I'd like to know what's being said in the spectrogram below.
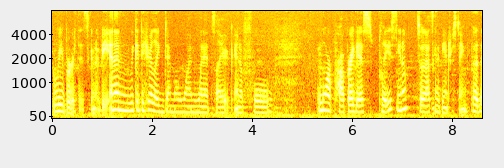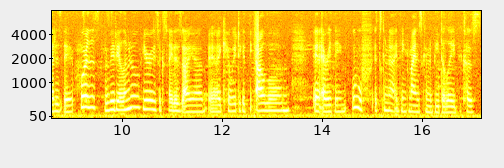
Rebirth is gonna be, and then we get to hear like demo one when it's like in a full, more proper, I guess, place. You know, so that's gonna be interesting. But that is it for this video. Let me know if you're as excited as I am. I can't wait to get the album and everything. Oof, it's gonna, I think mine's gonna be delayed because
